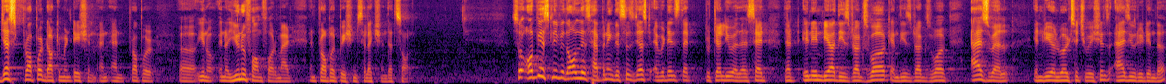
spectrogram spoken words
Just proper documentation and, and proper, uh, you know, in a uniform format and proper patient selection, that's all. So obviously, with all this happening, this is just evidence that to tell you, as I said, that in India these drugs work, and these drugs work as well in real-world situations as you read in the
